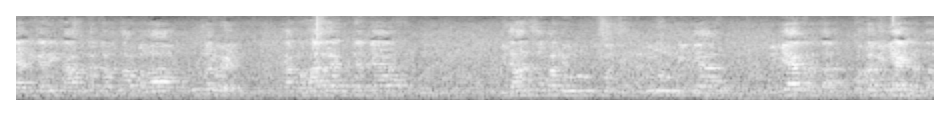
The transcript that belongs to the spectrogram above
त्या ठिकाणी काम न करता मला पूर्ण वेळ त्या महाराष्ट्राच्या विधानसभा निवडणुकीमध्ये निवडणुकीच्या विजयाकरता महाविजयाकरता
